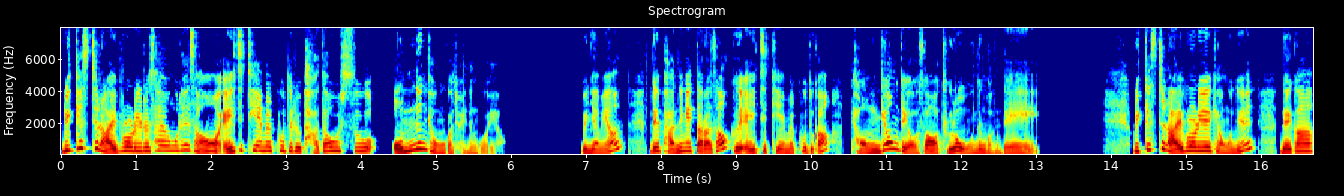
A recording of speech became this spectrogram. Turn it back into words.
리퀘스트 라이브러리를 사용을 해서 HTML 코드를 받아올 수 없는 경우가 되는 거예요. 왜냐면 내 반응에 따라서 그 HTML 코드가 변경되어서 들어오는 건데 리퀘스트 라이브러리의 경우는 내가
